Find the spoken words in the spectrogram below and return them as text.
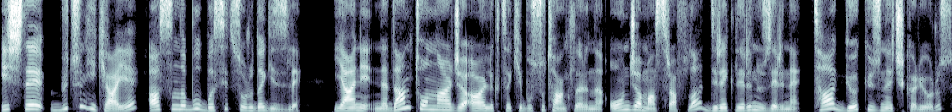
İşte bütün hikaye aslında bu basit soruda gizli. Yani neden tonlarca ağırlıktaki bu su tanklarını onca masrafla direklerin üzerine ta gökyüzüne çıkarıyoruz?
